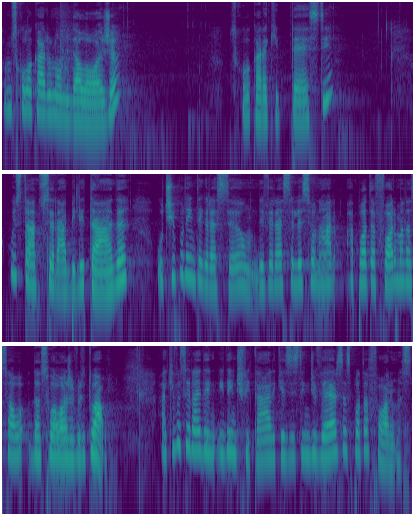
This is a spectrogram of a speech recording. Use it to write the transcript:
Vamos colocar o nome da loja. Vamos colocar aqui Teste. O status será habilitada. O tipo de integração deverá selecionar a plataforma da sua, da sua loja virtual. Aqui você irá identificar que existem diversas plataformas.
